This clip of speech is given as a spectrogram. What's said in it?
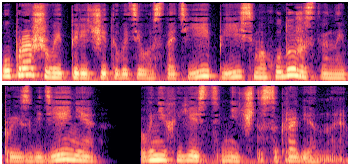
Упрашивает перечитывать его статьи, письма, художественные произведения, в них есть нечто сокровенное.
